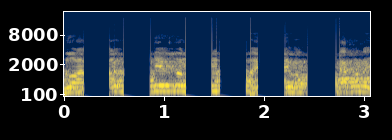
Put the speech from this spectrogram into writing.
నువ్వు లేకుండా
